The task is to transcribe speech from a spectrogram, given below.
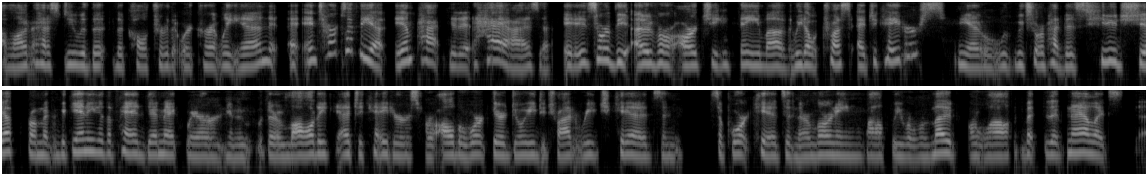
a lot of it has to do with the, the culture that we're currently in in terms of the uh, impact that it has it's sort of the overarching theme of we don't trust educators you know we've sort of had this huge shift from the beginning of the pandemic where you know they're lauding educators for all the work they're doing to try to reach kids and support kids in their learning while we were remote for a while. But now it's uh,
